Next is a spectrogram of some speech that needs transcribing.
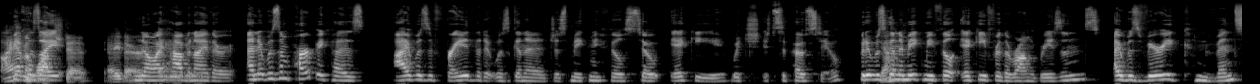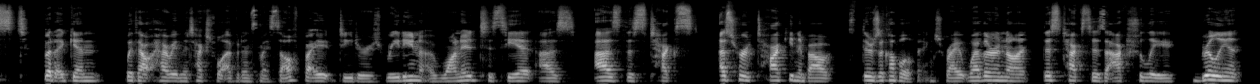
I haven't watched I, it either. No, I haven't either. And it was in part because I was afraid that it was going to just make me feel so icky, which it's supposed to, but it was yeah. going to make me feel icky for the wrong reasons. I was very convinced, but again, without having the textual evidence myself by Dederer's reading, I wanted to see it as as this text as her talking about there's a couple of things, right? Whether or not this text is actually brilliant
